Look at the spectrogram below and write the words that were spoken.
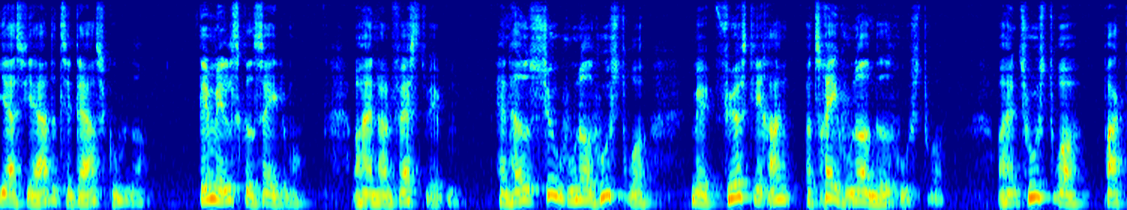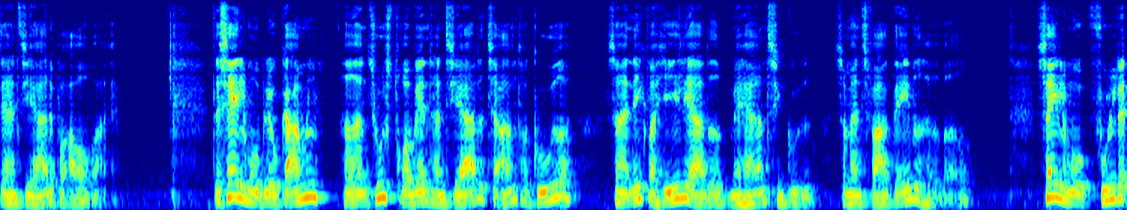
jeres hjerte til deres guder. Dem elskede Salomo. og han holdt fast ved dem. Han havde 700 hustruer med fyrstlig rang og 300 medhustruer, og hans hustruer bragte hans hjerte på afveje. Da Salomo blev gammel, havde hans hustru vendt hans hjerte til andre guder, så han ikke var helhjertet med Herren sin Gud, som hans far David havde været. Salomo fulgte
